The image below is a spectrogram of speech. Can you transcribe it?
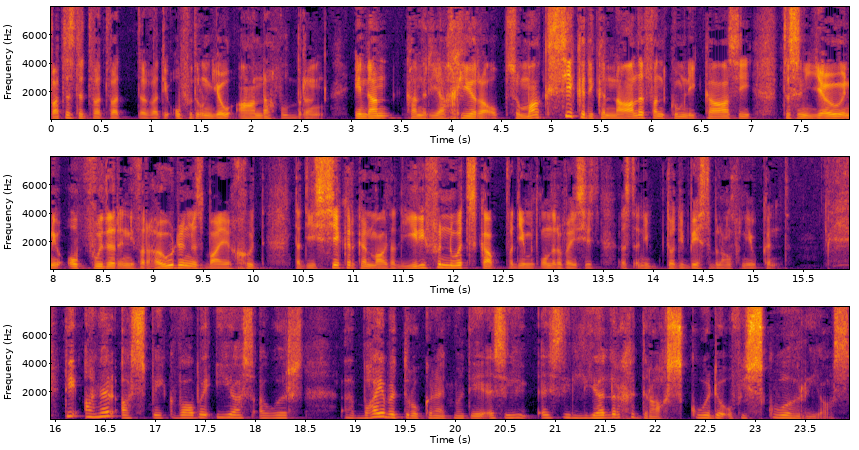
wat is dit wat wat wat die opvoeder on jou aandag wil bring en dan kan reageer op. So maak seker die kanale van kommunikasie tussen jou en die opvoeder en die verhouding is baie goed dat jy seker kan maak dat hierdie vennootskap wat jy met onderwys het is in die tot die beste belang van jou kind. Die ander aspek waarby u as ouers uh, baie betrokkenheid moet hê is die is die leerdergedragskode of die skoolreëls.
